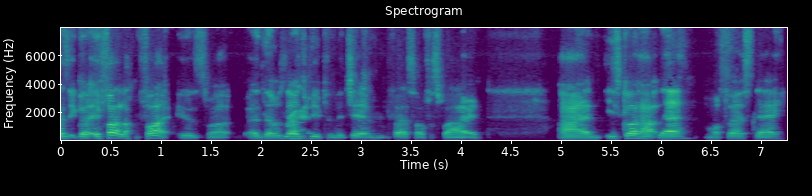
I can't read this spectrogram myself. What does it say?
as it got, it felt like a fight. It was uh, there was loads right. of people in the gym, first half of sparring, and he's gone out there my first day.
